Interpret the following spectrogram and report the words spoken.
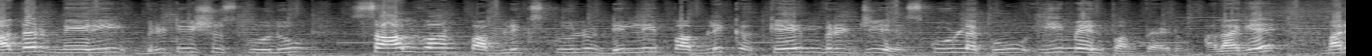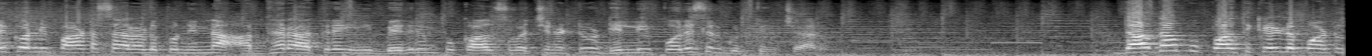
Mother Mary British school Salwan public school Delhi public Cambridge స్కూళ్ళకు ఈమెయిల్ పంపాడు. అలాగే మరికొన్ని పాఠశాలలకు నిన్న అర్ధరాత్రి ఈ బెదిరింపు కాల్స్ వచ్చినట్టు ఢిల్లీ పోలీసులు గుర్తించారు. దాదాపు పాతికేళ్ళ పాటు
